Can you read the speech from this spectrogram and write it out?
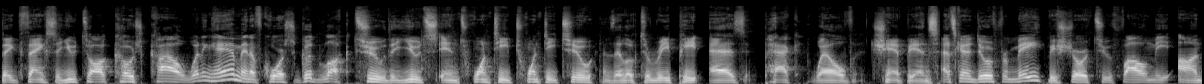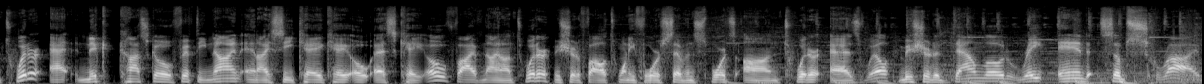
Big thanks to Utah coach Kyle Whittingham, and of course, good luck to the Utes in 2022 as they look to repeat as Pac 12 champions. That's going to do it for me. Be sure to follow me on Twitter at Nick Kosko59, N I C K K O S K O 59 on Twitter. Be sure to follow 24 7 Sports on Twitter as well. Be sure to download, rate, and subscribe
